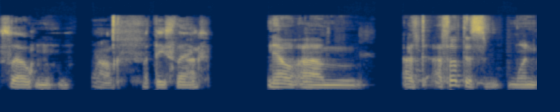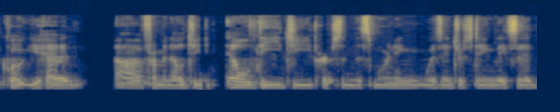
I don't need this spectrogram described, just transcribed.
So mhm. um, with these things, Now, um, I, th- I thought this one quote you had uh, from an LG LDG person this morning was interesting. They said,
